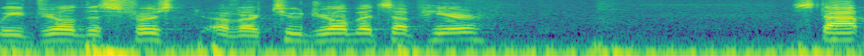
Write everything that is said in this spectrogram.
we've drilled this first of our two drill bits up here. Stop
